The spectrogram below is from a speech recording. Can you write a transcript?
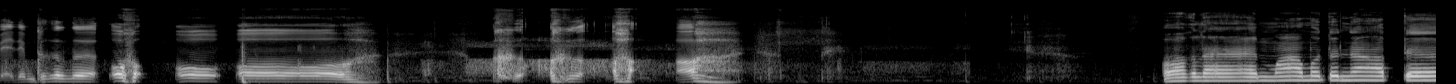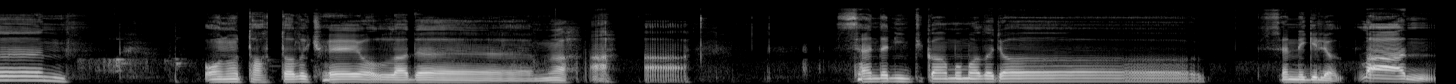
Benim kırıldı. Oh, oh, oh. Ah, ah. Oğlum Mahmut'u ne yaptın? Onu tahtalı köye yolladım. Ah, ah, ah. Senden intikamımı alacağım. Sen ne geliyorsun lan?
